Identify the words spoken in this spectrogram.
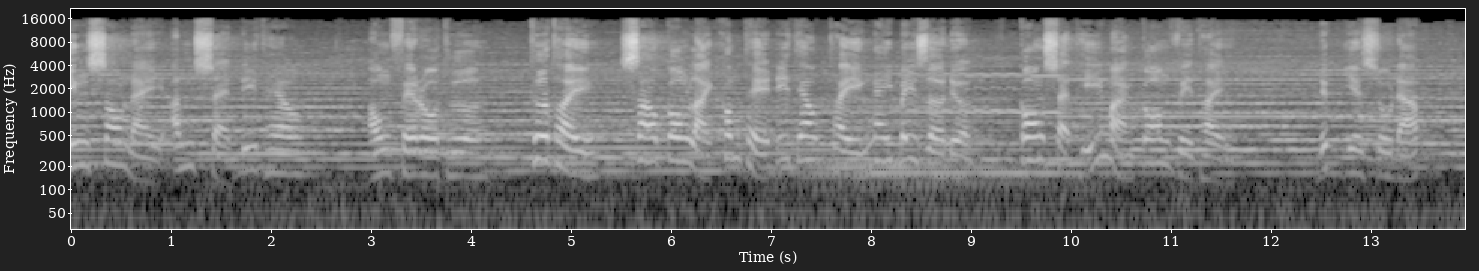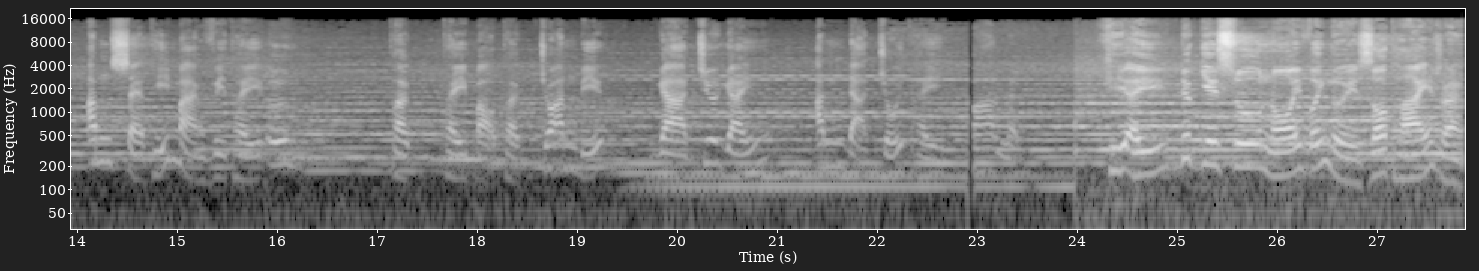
nhưng sau này anh sẽ đi theo. Ông Phêrô thưa, thưa thầy, sao con lại không thể đi theo thầy ngay bây giờ được? Con sẽ thí mạng con vì thầy. Đức Giêsu đáp, anh sẽ thí mạng vì thầy ư? Thật, thầy bảo thật cho anh biết, gà chưa gáy, anh đã chối thầy. Khi ấy, Đức Giêsu nói với người Do Thái rằng:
